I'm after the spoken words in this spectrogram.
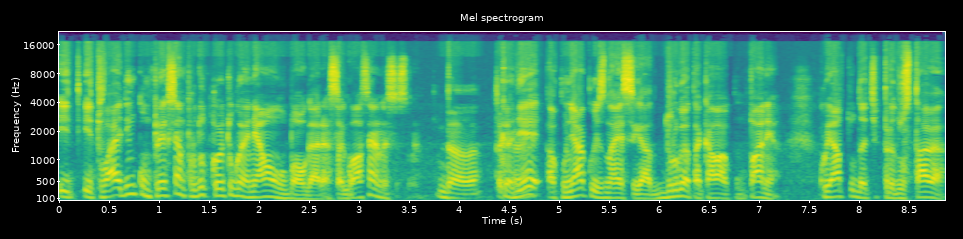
и, и това е един комплексен продукт, който го е нямало в България. Съгласен ли си с мен? Да, да. Така Къде, е. ако някой знае сега друга такава компания, която да ти предоставя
